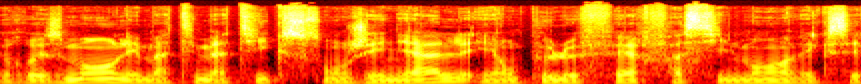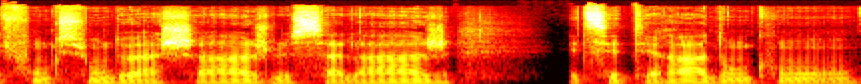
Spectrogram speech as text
heureusement, les mathématiques sont géniales et on peut le faire facilement avec ces fonctions de hachage, le salage, etc. Donc, on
